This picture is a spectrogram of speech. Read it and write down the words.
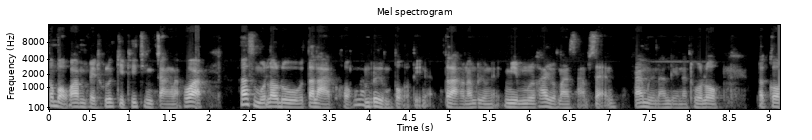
ต้องบอกว่ามันเป็นธุรกิจที่จริงจังแล้วเพราะว่าถ้าสมมติเราดูตลาดของน้ำดื่มปกติเนี่ยตลาดของน้ำดื่มเนี่ยมีมูลค่าอยู่ประมาณสามแสนห้าหมื่นล้านเหรียญนะทั่วโลก แล้วก็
